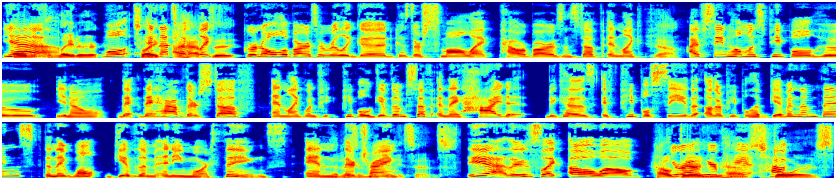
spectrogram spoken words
it yeah. for later. Well, So like and that's I what have like to. granola bars are really good because they're small, like power bars and stuff. And like Yeah, I've seen homeless people who, you know, they they have their stuff, and like when pe- people give them stuff and they hide it because if people see that other people have given them things, then they won't give them any more things, and that they're trying. make any sense. Yeah, there's like, oh well, How You're dare out here you have stores?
